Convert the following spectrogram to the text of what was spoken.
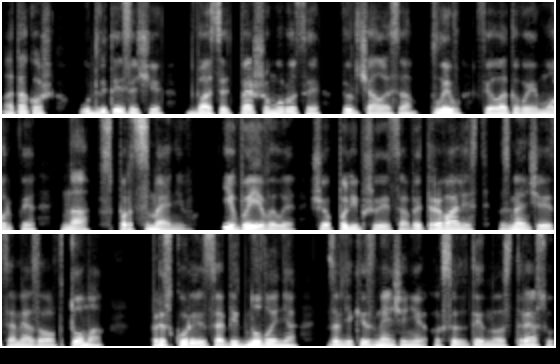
А також у 2021 році вивчалося вплив фіолетової моркви на спортсменів і виявили, що поліпшується витривалість, зменшується м'язова втома, прискорюється відновлення завдяки зменшенню оксидативного стресу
